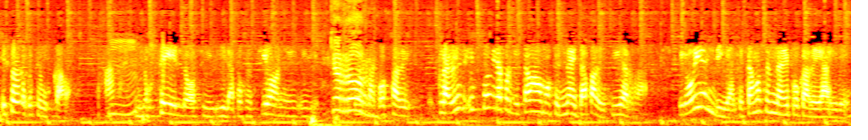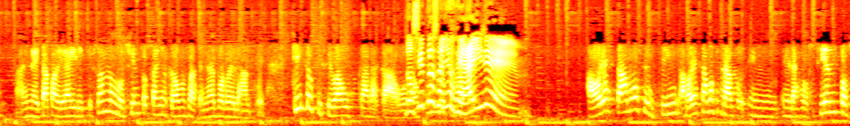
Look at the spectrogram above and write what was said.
Eso es lo que se buscaba. ¿ah? Los celos y, y la posesión y, y ¡Qué horror! esa cosa de claro es- eso era porque estábamos en una etapa de tierra pero hoy en día que estamos en una época de aire en una etapa de aire que son los 200 años que vamos a tener por delante qué es lo que se va a buscar acá ahora? ¿Qué ¿200 es lo años de aire? ahora estamos en fin- ahora estamos en, la- en, en las 200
